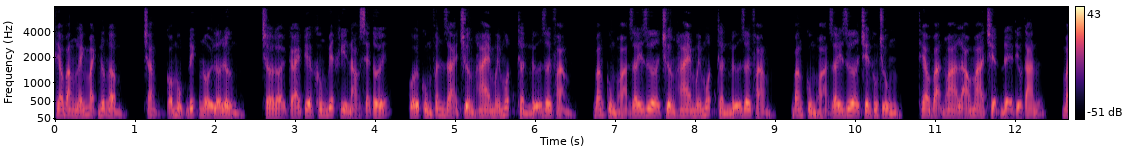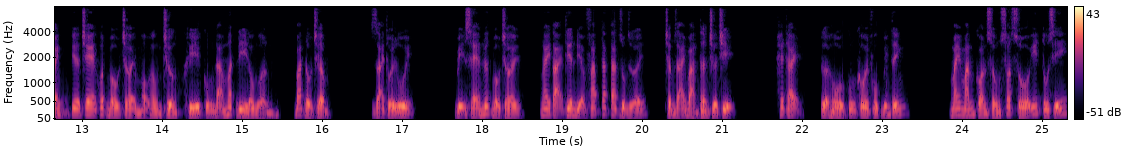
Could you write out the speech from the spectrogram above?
theo băng lánh mạch nước ngầm, chẳng có mục đích nổi lơ lửng, chờ đợi cái kia không biết khi nào sẽ tới. Cuối cùng phân giải chương 21 thần nữ rơi phạm băng cùng hỏa dây dưa chương 21 thần nữ rơi phạm băng cùng hỏa dây dưa trên không trung, theo vạn hoa lão ma triệt để tiêu tán, mảnh kia che khuất bầu trời màu hồng trướng khí cũng đã mất đi đầu nguồn, bắt đầu chậm, giải thối lui. Bị xé nước bầu trời, ngay tại thiên địa pháp tác tác dụng dưới, chậm rãi bản thân chữa trị. Hết thảy, tựa hồ cũng khôi phục bình tĩnh. May mắn còn sống sót số ít tu sĩ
